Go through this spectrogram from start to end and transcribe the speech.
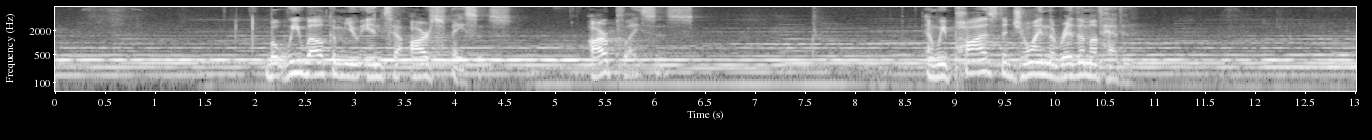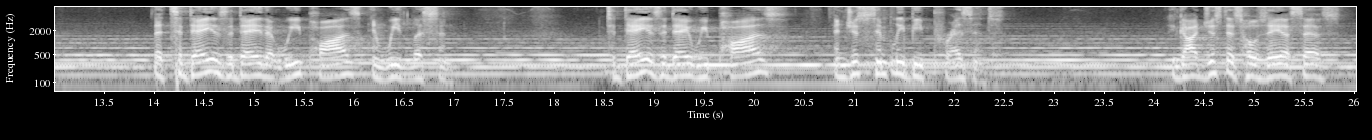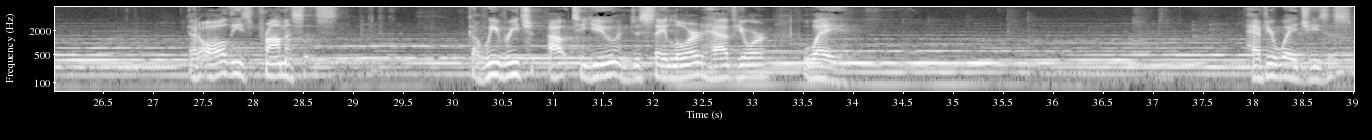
but we welcome you into our spaces, our places. And we pause to join the rhythm of heaven. That today is the day that we pause and we listen. Today is the day we pause and just simply be present. And God, just as Hosea says, at all these promises. God, we reach out to you and just say, Lord, have your way. Have your way, Jesus.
